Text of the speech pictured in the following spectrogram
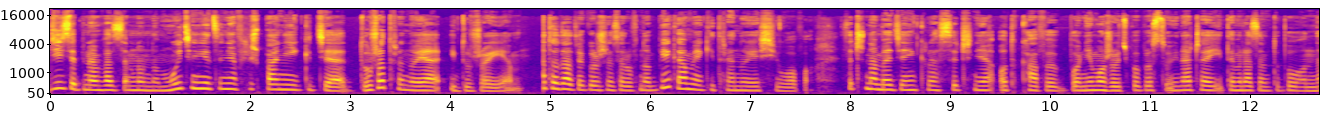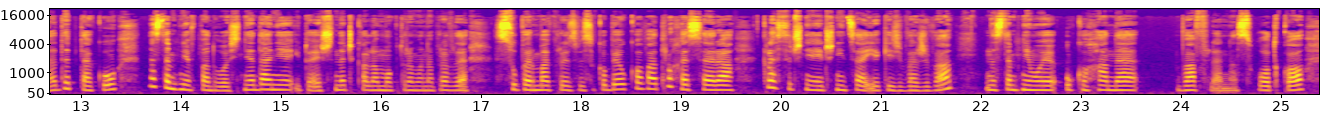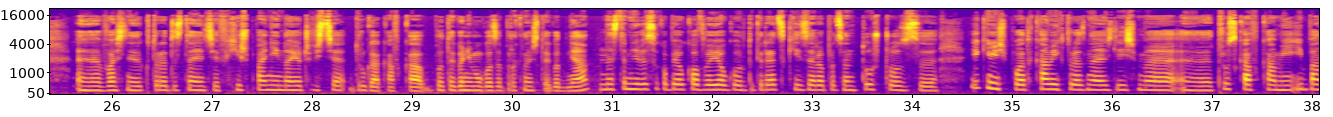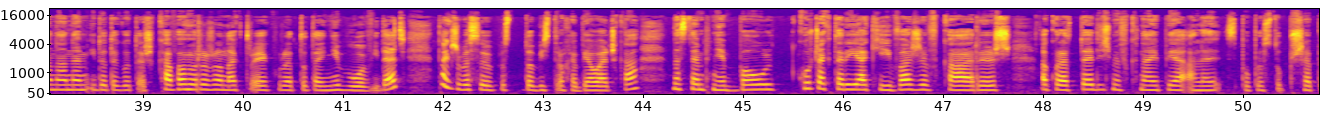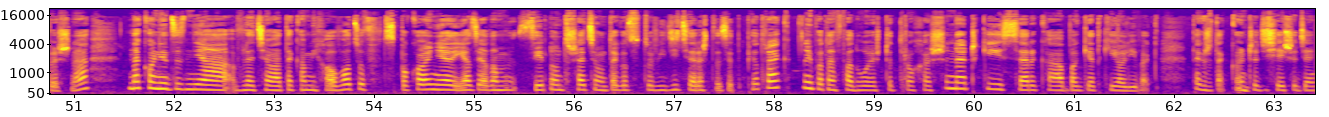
Dziś zabieram Was ze mną na mój dzień jedzenia w Hiszpanii, gdzie dużo trenuję i dużo jem. A to dlatego, że zarówno biegam, jak i trenuję siłowo. Zaczynamy dzień klasycznie od kawy, bo nie może być po prostu inaczej i tym razem to było na deptaku. Następnie wpadło śniadanie i tutaj szyneczka lomo, która ma naprawdę super makro, jest wysokobiałkowa, trochę sera, klasycznie jajecznica i jakieś warzywa. Następnie moje ukochane wafle na słodko, e, właśnie, które dostaniecie w Hiszpanii. No i oczywiście druga kawka, bo tego nie mogło zabraknąć tego dnia. Następnie wysokobiałkowy jogurt grecki, 0% tłuszczu z jakimiś płatkami, które znaleźliśmy, e, truskawkami i bananem i do tego też kawa mrożona, której akurat tutaj nie było widać, tak żeby sobie po prostu dobić trochę białeczka. Następnie bowl kurczak teriyaki, warzywka, ryż. Akurat to jedliśmy w knajpie, ale jest po prostu przepyszne. Na koniec dnia wleciała taka micha owoców. Spokojnie, ja zjadam z jedną trzecią tego, co tu widzicie, resztę zjadł Piotrek. No i potem wpadło jeszcze trochę szyneczki, serka, bagietki i oliwek. Także tak kończę dzisiejszy dzień.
